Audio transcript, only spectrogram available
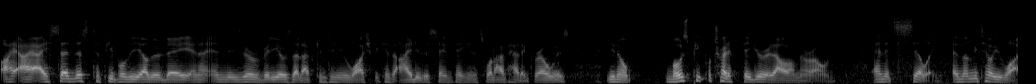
I, I, said this to people the other day, and, I, and these are videos that I've continued to watch because I do the same thing, and it's what I've had to grow. Is you know, most people try to figure it out on their own and it's silly. And let me tell you why.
